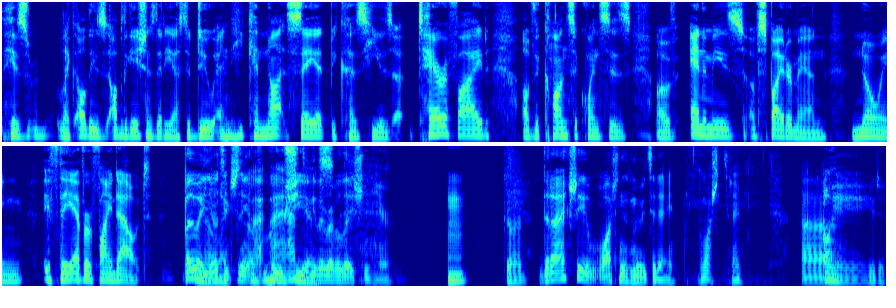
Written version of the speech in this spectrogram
his like all these obligations that he has to do and he cannot say it because he is uh, terrified of the consequences of enemies of Spider-Man knowing if they ever find out By the way, you you know, know, what's like, interesting? I, who I have she to give a revelation here. Go ahead. That I actually watching this movie today. I watched it today. Uh, oh yeah, yeah, yeah, you did.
